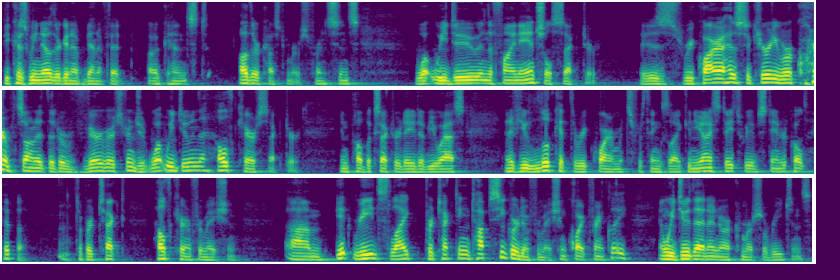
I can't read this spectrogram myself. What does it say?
because we know they're going to have benefit against other customers. For instance, what we do in the financial sector is require has security requirements on it that are very, very stringent. What we do in the healthcare sector, in public sector at AWS, and if you look at the requirements for things like in the United States, we have a standard called HIPAA mm. to protect healthcare information. Um, it reads like protecting top secret information, quite frankly, and we do that in our commercial regions.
